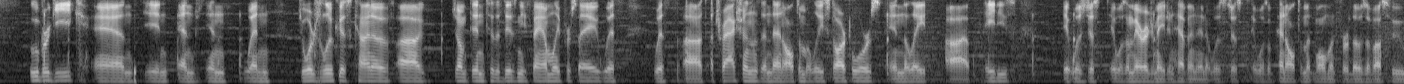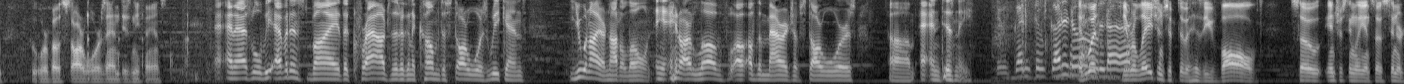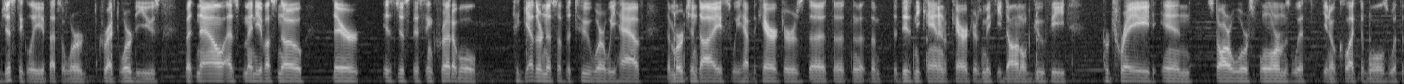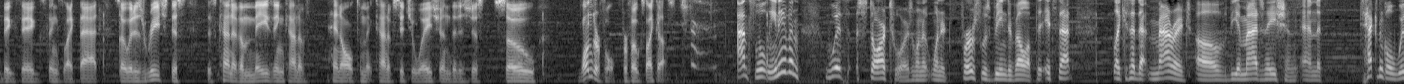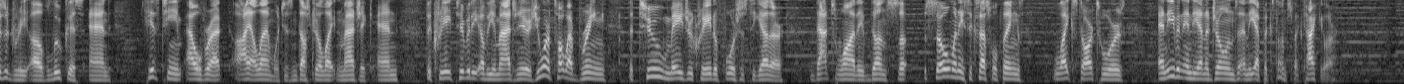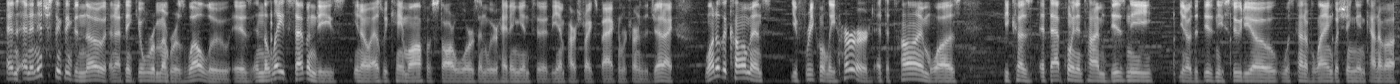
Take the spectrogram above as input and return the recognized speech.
uber geek, and in and in when George Lucas kind of uh, jumped into the Disney family per se with with uh, attractions and then ultimately Star Tours in the late uh, 80s. It was just it was a marriage made in heaven, and it was just it was a penultimate moment for those of us who who were both Star Wars and Disney fans. And as will be evidenced by the crowds that are going to come to Star Wars weekends, you and I are not alone in our love of the marriage of Star Wars um, and Disney. And what the relationship to has evolved so interestingly and so synergistically, if that's a word, correct word to use. But now, as many of us know, there is just this incredible togetherness of the two, where we have the merchandise, we have the characters, the the, the, the, the Disney canon of characters, Mickey, Donald, Goofy, portrayed in Star Wars forms with you know collectibles, with the big figs, things like that. So it has reached this this kind of amazing kind of penultimate kind of situation that is just so wonderful for folks like us. Absolutely, and even with Star Tours, when it when it first was being developed, it's that, like you said, that marriage of the imagination and the technical wizardry of Lucas and his team over at ILM, which is Industrial Light and Magic, and the creativity of the Imagineers. You want to talk about bringing the two major creative forces together. That's why they've done so, so many successful things like Star Tours and even Indiana Jones and the Epic Stunt Spectacular. And, and an interesting thing to note, and I think you'll remember as well, Lou, is in the late 70s, you know, as we came off of Star Wars and we were heading into The Empire Strikes Back and Return of the Jedi, one of the comments you frequently heard at the time was because at that point in time, Disney, you know, the Disney studio was kind of languishing in kind of a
